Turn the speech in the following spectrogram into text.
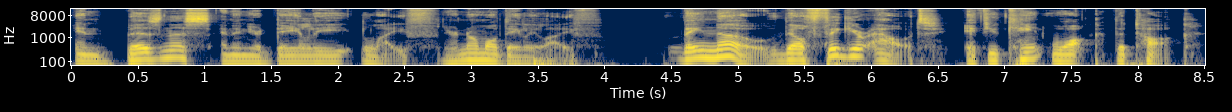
in business, and in your daily life, your normal daily life. They know, they'll figure out if you can't walk the talk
